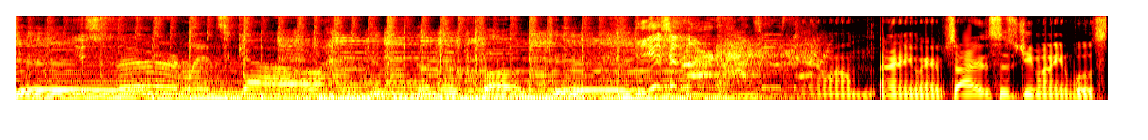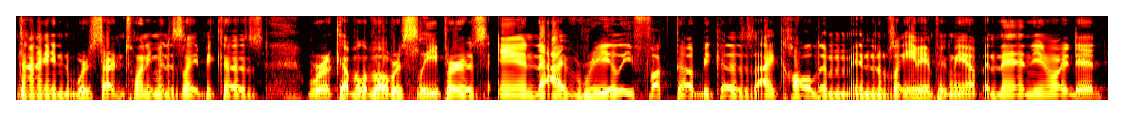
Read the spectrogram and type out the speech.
You should learn when to go. It's not my fault, dude. You should learn how to. Yeah, well, all right, anyway, sorry. This is G Money and Woostein. We're starting 20 minutes late because we're a couple of oversleepers, and I really fucked up because I called him and I was like, "Hey man, pick me up," and then you know what I did?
